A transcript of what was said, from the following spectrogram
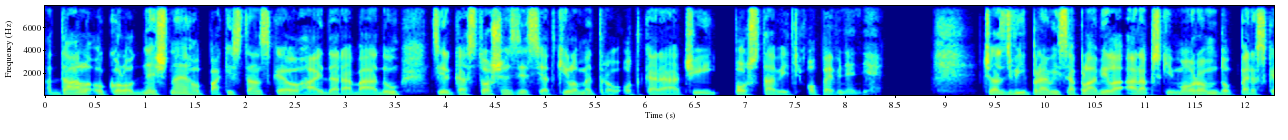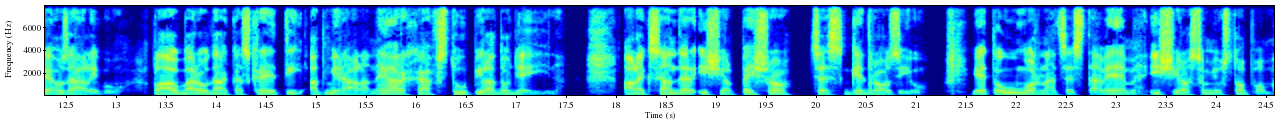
a dal okolo dnešného pakistanského Hyderabádu, cirka 160 km od Karáči, postaviť opevnenie. Časť výpravy sa plavila Arabským morom do Perského zálivu. Plavba rodáka z Kréty, admirála Nearcha, vstúpila do dejín. Alexander išiel pešo cez Gedróziu. Je to úmorná cesta, viem, išiel som ju stopom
